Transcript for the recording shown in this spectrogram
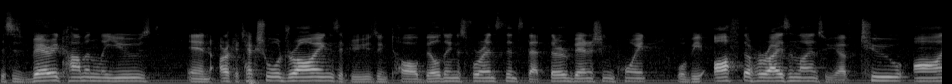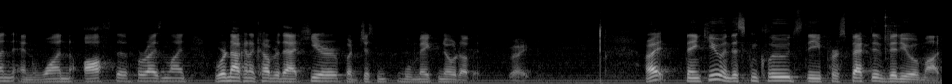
This is very commonly used in architectural drawings. If you're using tall buildings, for instance, that third vanishing point will be off the horizon line. So you have two on and one off the horizon line. We're not going to cover that here, but just we'll make note of it. Right. All right, thank you. And this concludes the perspective video module.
